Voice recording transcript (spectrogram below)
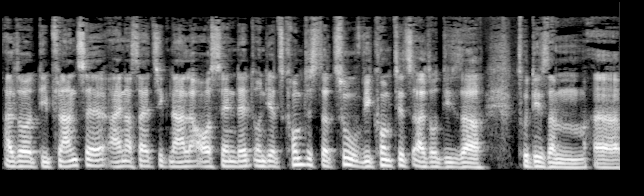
also die Pflanze einerseits Signale aussendet und jetzt kommt es dazu. Wie kommt jetzt also dieser zu diesem äh,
